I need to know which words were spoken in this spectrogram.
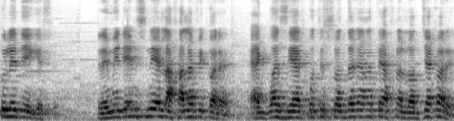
খুলে দিয়ে গেছে। রেমিডেন্স নিয়ে লাফালাফি করেন। একবার জিয়ার প্রতি শ্রদ্ধা জানাতে আপনার লজ্জা করে?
